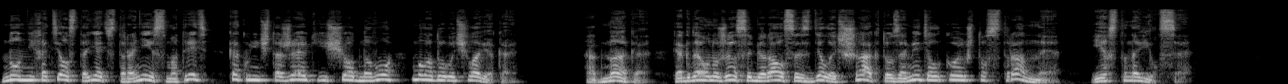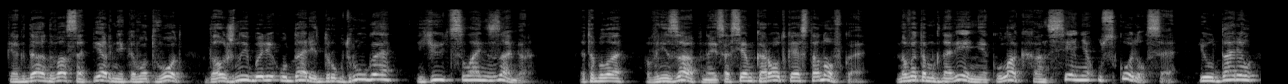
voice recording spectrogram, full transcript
но он не хотел стоять в стороне и смотреть, как уничтожают еще одного молодого человека. Однако, когда он уже собирался сделать шаг, то заметил кое-что странное и остановился. Когда два соперника вот-вот должны были ударить друг друга, Юй Цлань замер. Это была внезапная и совсем короткая остановка, но в это мгновение кулак Хан Сеня ускорился и ударил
